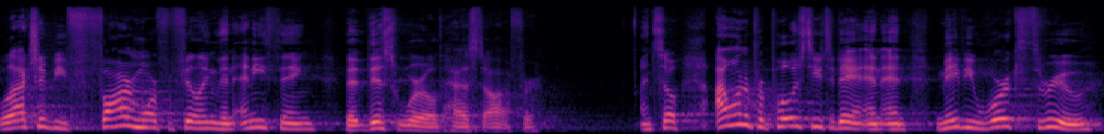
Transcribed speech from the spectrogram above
will actually be far more fulfilling than anything that this world has to offer. And so I want to propose to you today and, and maybe work through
